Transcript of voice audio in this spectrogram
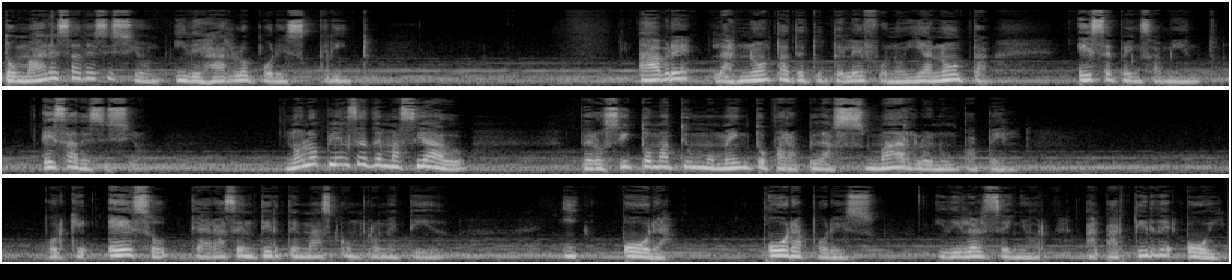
tomar esa decisión y dejarlo por escrito. Abre las notas de tu teléfono y anota ese pensamiento, esa decisión. No lo pienses demasiado, pero sí tómate un momento para plasmarlo en un papel, porque eso te hará sentirte más comprometido. Y ora, ora por eso y dile al Señor, a partir de hoy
